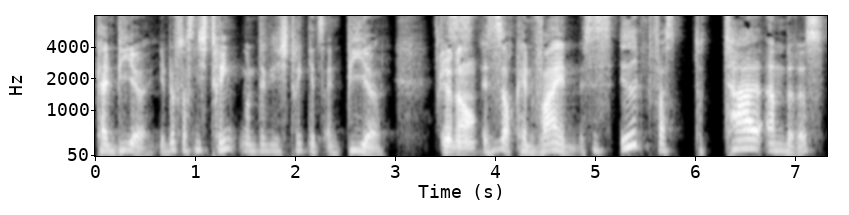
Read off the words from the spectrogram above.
kein Bier. Ihr dürft das nicht trinken und ich trinke jetzt ein Bier. Genau. Es ist, es ist auch kein Wein. Es ist irgendwas total anderes.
